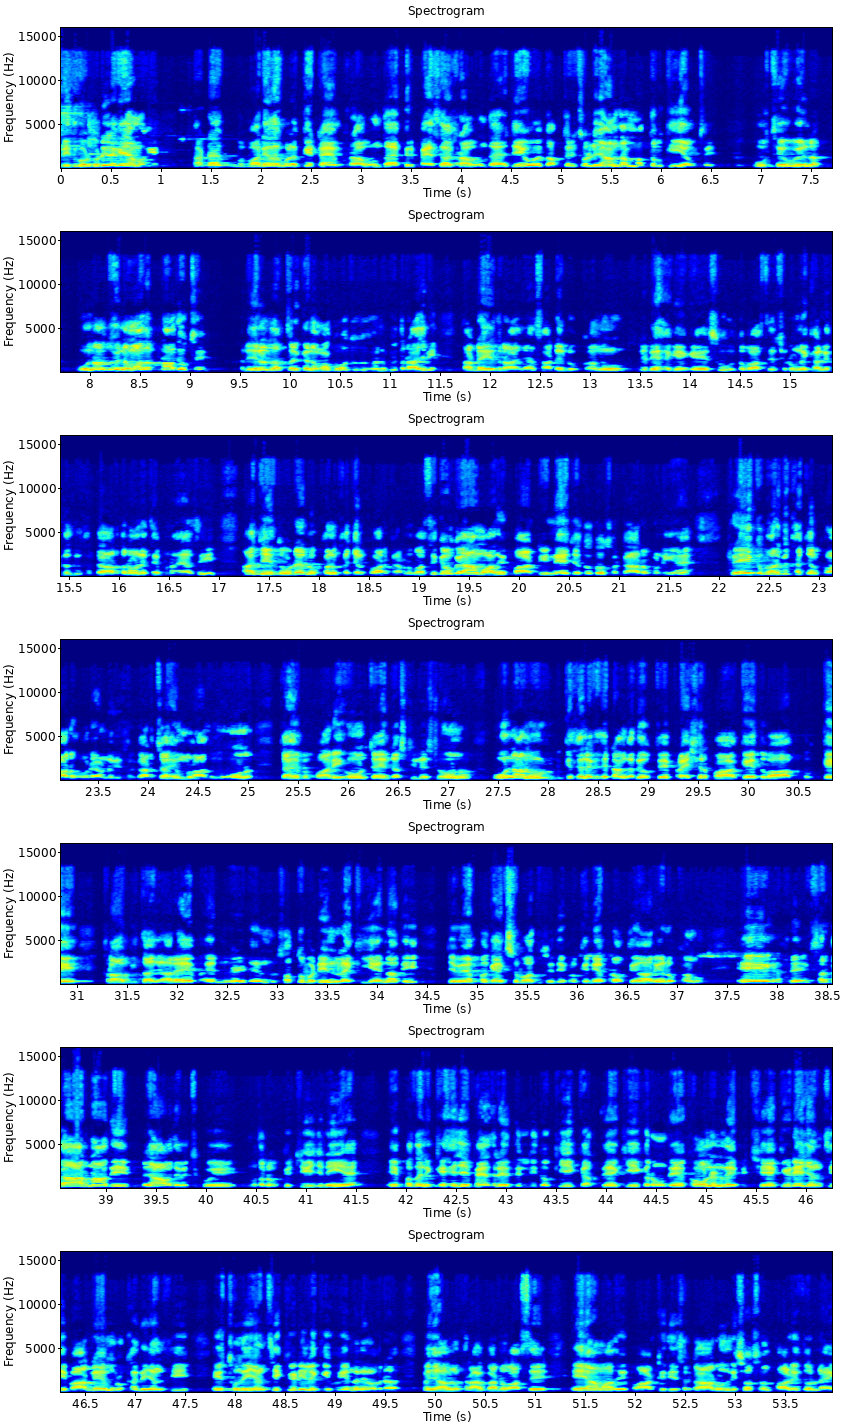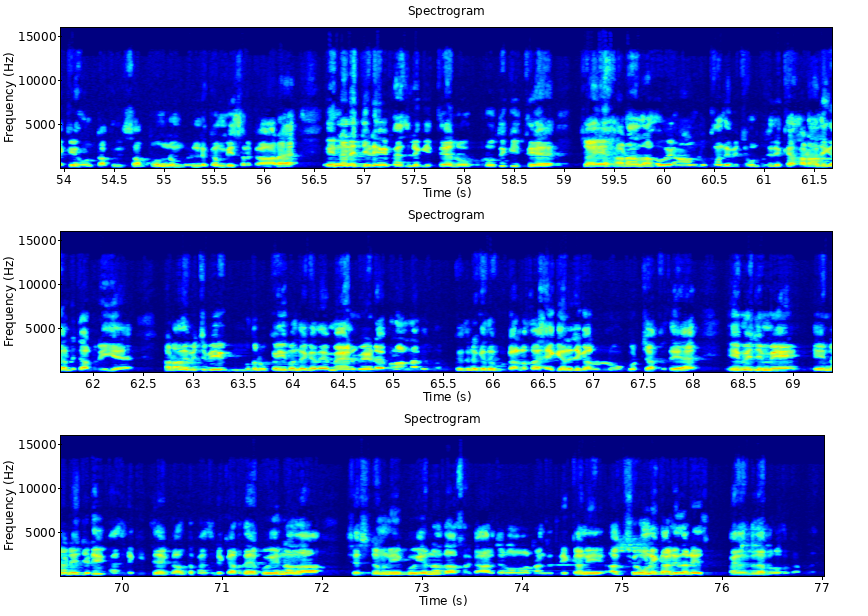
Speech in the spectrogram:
ਫਰੀਦਕੋਟ ਥੋੜੀ ਲੈ ਕੇ ਜਾਵਾਂਗੇ। ਸਾਡਾ ਵਪਾਰੀਆਂ ਦੇ ਕੋਲ ਅੱਗੇ ਟਾਈਮ ਖਰਾਬ ਹੁੰਦਾ ਹੈ, ਫਿਰ ਪੈਸਾ ਖਰਾਬ ਹੁੰਦਾ ਹੈ। ਜੇ ਉਹ ਦਫ਼ਤਰ ਇੱਥੋਂ ਲਿਜਾਣ ਦਾ ਮਤਲਬ ਕੀ ਹੈ ਉੱਥੇ? ਉੱਥੇ ਉਹ ਉਹਨਾਂ ਨੂੰ ਤੁਸੀਂ ਨਵਾਂ ਦਾ ਬਣਾ ਦਿਓ ਉੱਥੇ। ਰੀਜਨਲ ਦਫ਼ਤਰ ਇੱਕ ਨਵਾਂ ਖੋਲ ਦਿਓ, ਸਾਨੂੰ ਕੋਈ ਇਤਰਾਜ਼ ਨਹੀਂ। ਸਾਡਾ ਇਹ ਇਤਰਾਜ਼ ਆ, ਸਾਡੇ ਲੋਕਾਂ ਨੂੰ ਜਿਹੜੇ ਹੈਗੇ ਸਹੂਲਤ ਵਾਸਤੇ ਸ਼੍ਰੋਮਣੀ ਅਕਾਲੀ ਦਲ ਦੀ ਸਰਕਾਰ ਦੌਰਾਨ ਇੱਥੇ ਬਣਾਇਆ ਸੀ, ਅੱਜ ਇਹ ਥੋੜੇ ਲੋਕਾਂ ਨੂੰ ਖੱਜਲ ਖੁਆਰ ਕਰਨ ਵਾਸਤੇ, ਕਿਉਂਕਿ ਆਮ ਆਦਮੀ ਪਾਰਟੀ ਨੇ ਜਦੋਂ ਤੋਂ ਸਰਕਾਰ ਬਣੀ ਹੈ, ਹਰੇਕ ਵਰਗ ਖੱਜਲ ਖੁਆਰ ਹੋ ਰਿਹਾ ਉਹਨਾਂ ਦੀ ਸਰਕਾਰ, ਚਾਹੇ ਉਹ ਮੁਲਾਜ਼ਮ ਹੋਣ, ਚਾਹੇ ਵਪਾਰੀ ਹੋਣ, ਚਾਹੇ ਇੰਡਸਟਰੀਲਿਸਟ ਹੋਣ, ਉਹਨਾਂ ਨੂੰ ਕਿਸੇ ਨਾ ਕਿਸੇ ਢੰਗ ਦੇ ਉੱਤੇ ਪ੍ਰੈਸ਼ਰ ਪਾ ਕੇ, ਦਬਾਅ ਪਾ ਕੇ ਖਰਾਬ ਕੀਤਾ ਜਾ ਰਿਹਾ ਹੈ। ਇਹ ਸਭ ਤੋਂ ਵੱਡੀ ਨਲਾਇਕੀ ਹੈ ਇਹਨਾਂ ਦੀ, ਜਿਵੇਂ ਆਪਾਂ ਗੈਂਗਸਟਰਵਾਦ ਤੁਸੀਂ ਦੇਖ ਲਓ ਕਿੰਨੀਆਂ ਫਰੌਤੀਆਂ ਆ ਰਹੀਆਂ ਲੋਕਾਂ ਨੂੰ। ਇਹ ਹਰੇਕ ਸਰਕਾਰ ਨਾਂ ਦੀ ਪੰਜਾਬ ਦੇ ਵਿੱਚ ਕੋਈ ਮਤਲਬ ਕੋਈ ਚੀਜ਼ ਨਹੀਂ ਹੈ। ਇਹ ਪਤਾ ਨਹੀਂ ਕਿਹੋ ਜਿਹੇ ਫੈਸਲੇ ਦਿੱਲੀ ਤੋਂ ਕੀ ਕਰਦੇ ਆ, ਕੀ ਕਰਾਉਂਦੇ ਆ, ਕੌਣ ਇਹਨਾਂ ਦੇ ਪਿੱਛੇ ਹੈ ਕਿਹੜੀ ਏਜੰਸੀ ਬਾਹਰਲੇ ਮੁਲਕਾਂ ਦੀ ਏਜੰਸੀ, ਇੱਥੋਂ ਦੀ ਏਜੰਸੀ ਕਿਹੜੀ ਲੱਗੀ ਹੋਈ ਇਹਨਾਂ ਦੇ ਮਗਰ ਪੰਜਾਬ ਨੂੰ ਖਰਾਬ ਕਰਨ ਵਾਸਤੇ। ਇਹ ਆਮ ਆਦਮੀ ਪਾਰਟੀ ਦੀ ਸਰਕਾਰ 1947 ਤੋਂ ਲੈ ਕੇ ਹੁਣ ਤੱਕ ਦੀ ਸਭ ਤੋਂ ਨਮ- ਨਿਕੰਮੀ ਸਰਕਾਰ ਹੈ। ਇਹਨਾਂ ਨੇ ਜਿਹੜੇ ਵੀ ਫੈਸਲੇ ਕੀਤੇ ਆ, ਲੋਕ ਵਿਰੋਧੀ ਕੀਤੇ ਆ, ਚਾਹੇ ਹੜ੍ਹਾਂ ਦਾ ਹੋਵੇ, ਆਮ ਲੋਕਾਂ ਦੇ ਵਿੱਚ ਹੁਣ ਤੁਸੀਂ ਦੇਖਿਆ ਹੜਾਂ ਦੀ ਗੱਲ ਚੱਲ ਰਹੀ ਹੈ। ਹੜਾਂ ਦੇ ਵਿੱਚ ਵੀ ਮਤਲਬ ਕਈ ਬੰਦੇ ਕਹਿੰਦੇ ਮੈਨ ਮੇਡ ਹੈ ਫਲਾਨਾ ਤੇ ਕਿਤੇ ਨਾ ਕਿਤੇ ਕੋਈ ਗੱਲ ਤਾਂ ਹੈਗੀ ਆ ਨਾ, ਜੇ ਗੱਲ ਲੋਕ ਉਹ ਚੱਕਦੇ ਆ। ਇਵੇਂ ਜਿਵੇਂ ਇਹਨਾਂ ਨੇ ਜਿਹੜੇ ਵੀ ਫੈਸਲੇ ਕੀਤੇ ਆ ਗਲਤ ਫੈਸਲੇ ਕਰਦੇ ਆ ਕੋਈ ਇਹਨਾਂ ਦਾ ਸਿਸਟਮ ਨਹੀਂ ਕੋਈ ਇਹਨਾਂ ਦਾ ਸਰਕਾਰ ਚਲਾਉਣ ਦਾ ਢੰਗ ਤਰੀਕਾ ਨਹੀਂ ਸ਼੍ਰੋਮਣੀ ਅਕਾਲੀ ਦਲ ਇਸ ਫੈਸਲੇ ਦਾ ਵਿਰੋਧ ਕਰਦਾ ਹੈ।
